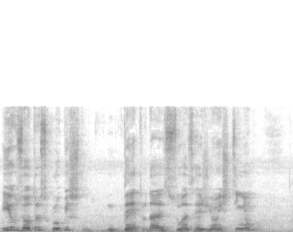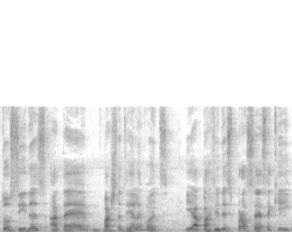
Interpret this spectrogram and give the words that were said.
e os outros clubes dentro das suas regiões tinham torcidas até bastante relevantes. E a partir desse processo é que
